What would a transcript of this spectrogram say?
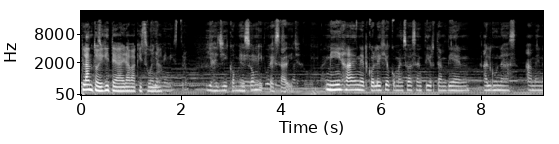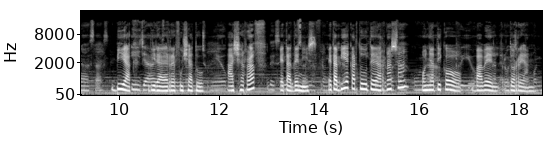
planto egitea erabaki zuena. Y allí comenzó Eh, mi pesadilla. Mi hija en el colegio comenzó a sentir también algunas. Biak Y ya dira errefuxatu, Decidí eta Denis. Eta biek hartu dute arnasa oinatiko Babel dorrean. con-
